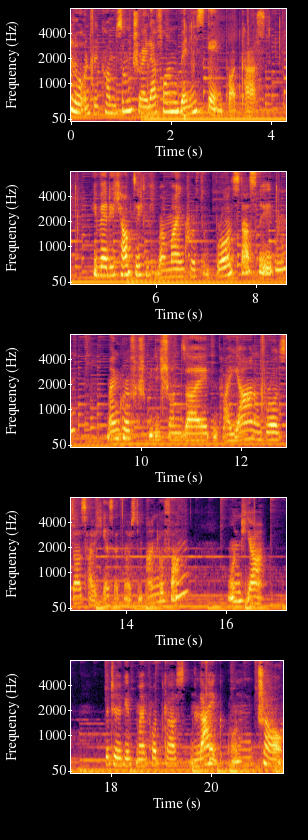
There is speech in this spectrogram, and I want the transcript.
Hallo und willkommen zum Trailer von Bennys Game Podcast. Hier werde ich hauptsächlich über Minecraft und Brawl Stars reden. Minecraft spiele ich schon seit ein paar Jahren und Brawl Stars habe ich erst seit neuestem angefangen. Und ja, bitte gebt meinem Podcast ein Like und ciao.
